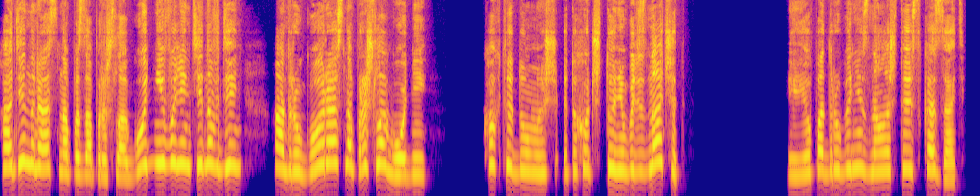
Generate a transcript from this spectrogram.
«Один раз на позапрошлогодний Валентинов день, а другой раз на прошлогодний. Как ты думаешь, это хоть что-нибудь значит?» Ее подруга не знала, что и сказать.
